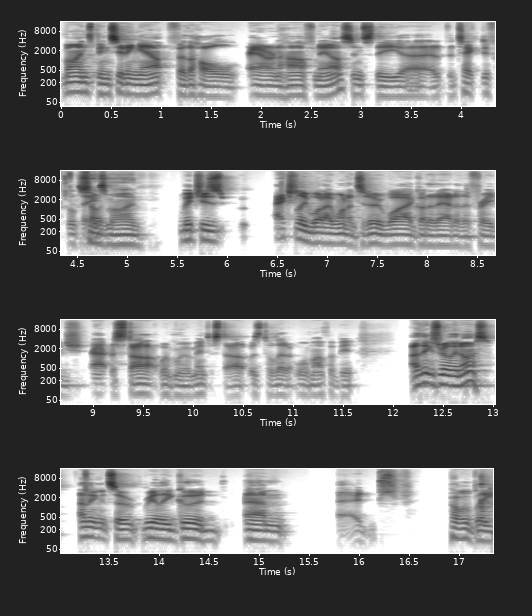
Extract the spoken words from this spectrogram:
Mine's been sitting out for the whole hour and a half now since the uh, the tech difficulty. so is mine. which is actually what I wanted to do. Why I got it out of the fridge at the start when we were meant to start was to let it warm up a bit. I think it's really nice. I think it's a really good, um, uh, probably.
